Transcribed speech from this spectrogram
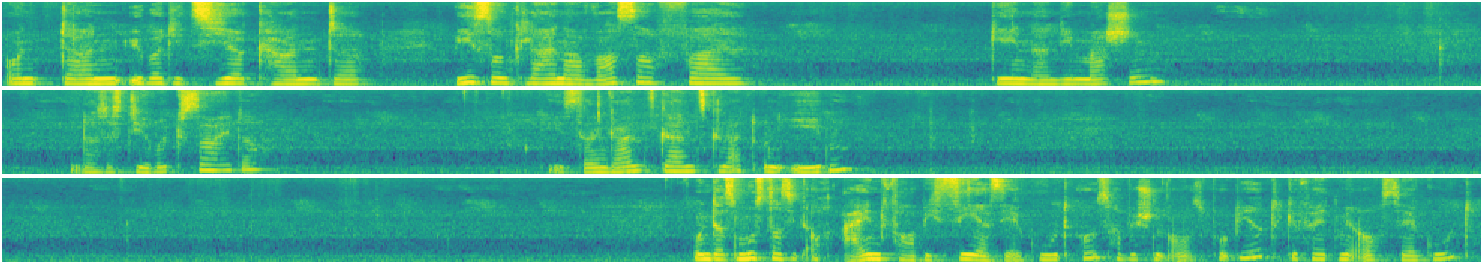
und dann über die Zierkante wie so ein kleiner Wasserfall gehen dann die Maschen. Und das ist die Rückseite. Die ist dann ganz, ganz glatt und eben. Und das Muster sieht auch einfarbig sehr, sehr gut aus. Habe ich schon ausprobiert. Gefällt mir auch sehr gut.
